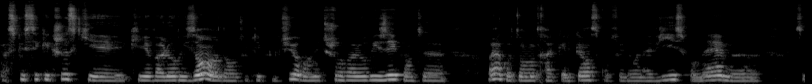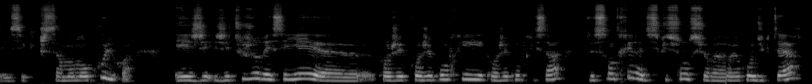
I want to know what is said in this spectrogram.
parce que c'est quelque chose qui est, qui est valorisant hein, dans toutes les cultures. On est toujours valorisé quand, voilà, quand on montre à quelqu'un ce qu'on fait dans la vie, ce qu'on aime. c'est, c'est, un moment cool, quoi. Et j'ai, toujours essayé, quand, j'ai, compris, compris ça, de centrer la discussion sur, le conducteur,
